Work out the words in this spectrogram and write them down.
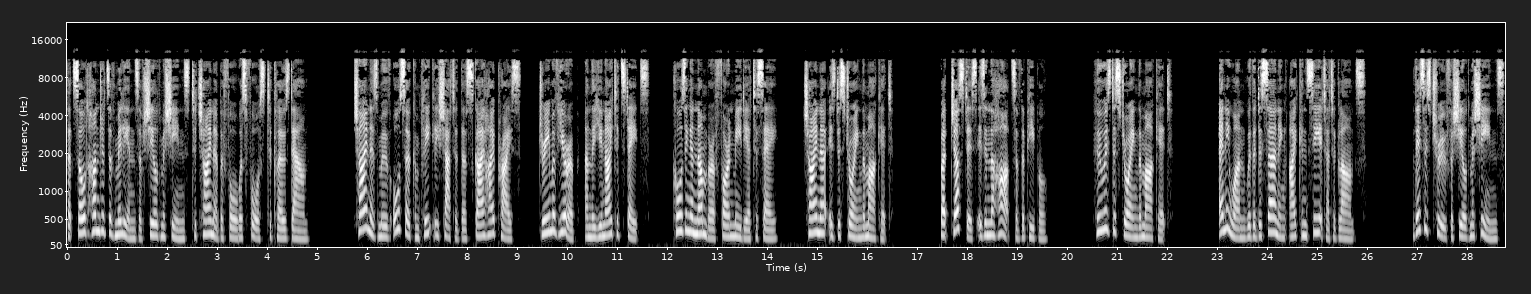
that sold hundreds of millions of shield machines to China before was forced to close down. China's move also completely shattered the sky-high price, dream of Europe and the United States, causing a number of foreign media to say, China is destroying the market. But justice is in the hearts of the people. Who is destroying the market? Anyone with a discerning eye can see it at a glance. This is true for shield machines,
